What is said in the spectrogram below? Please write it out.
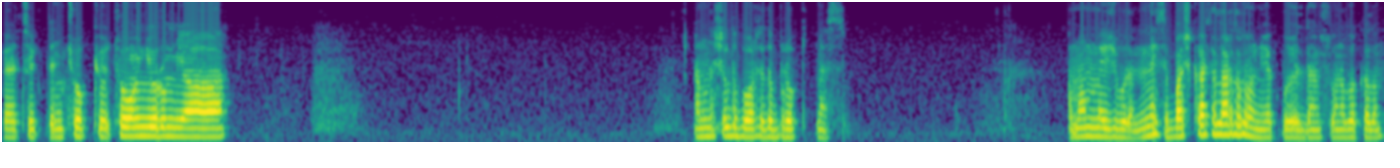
Gerçekten çok kötü oynuyorum ya. Anlaşıldı bu arada Brock gitmez. Ama mecburen. Neyse başka haritalarda da oynayacak bu elden sonra bakalım.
